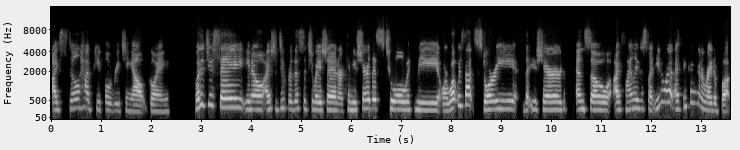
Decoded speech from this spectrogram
I still had people reaching out going, what did you say you know i should do for this situation or can you share this tool with me or what was that story that you shared? And so i finally just went you know what? I think i'm going to write a book.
